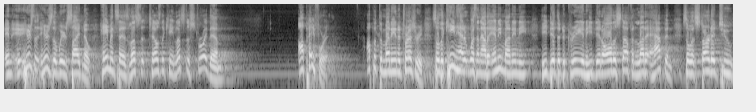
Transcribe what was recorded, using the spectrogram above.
And here's the, here's the weird side note Haman says, let's, tells the king, let's destroy them. I'll pay for it. I'll put the money in the treasury. So the king had it wasn't out of any money, and he, he did the decree and he did all the stuff and let it happen. So it started to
